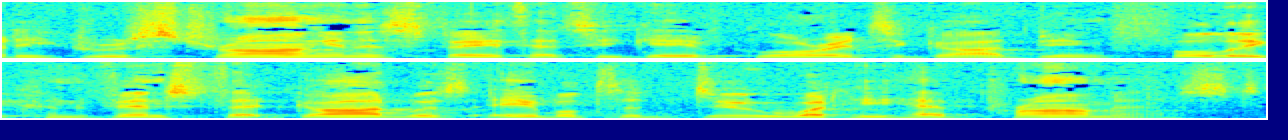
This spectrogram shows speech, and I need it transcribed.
But he grew strong in his faith as he gave glory to God, being fully convinced that God was able to do what he had promised.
